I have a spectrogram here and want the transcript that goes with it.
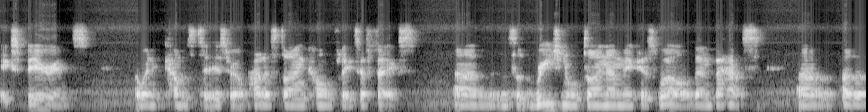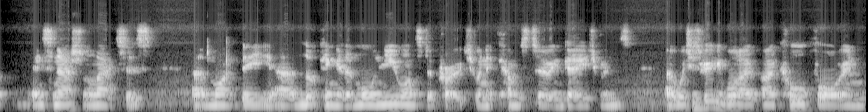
experience when it comes to Israel-Palestine conflict affects sort of regional dynamic as well, then perhaps other international actors uh, might be uh, looking at a more nuanced approach when it comes to engagement uh, which is really what I, I, call for in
